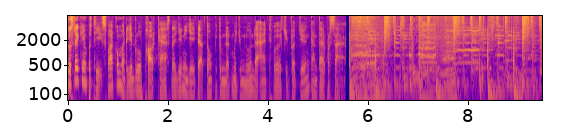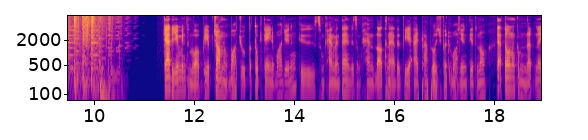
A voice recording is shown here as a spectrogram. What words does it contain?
សួស្តីគឹមពធីស្វាគមន៍មករៀនរស់ podcast ដែលយើងនិយាយតាក់ទងពីគំនិតមួយចំនួនដែលអាចធ្វើជីវិតយើងកាន់តែប្រសើរការដែលយើងមានទម្លាប់រៀបចំនិងបោះជូតបន្ទប់គេងរបស់យើងហ្នឹងគឺសំខាន់មែនតើវាសំខាន់ដល់ថ្នាក់ដែលវាអាចផ្លាស់ប្ដូរជីវិតរបស់យើងទៀតនោះតាក់ទងនឹងគំនិតនៃ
